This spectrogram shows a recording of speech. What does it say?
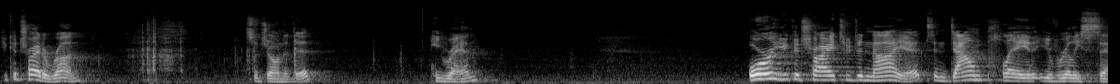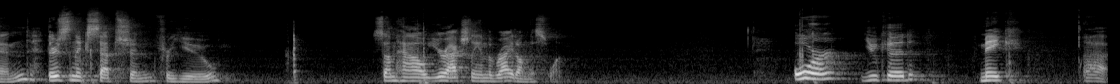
You could try to run. That's what Jonah did. He ran. Or you could try to deny it and downplay that you've really sinned. There's an exception for you. Somehow you're actually in the right on this one. Or you could make uh,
